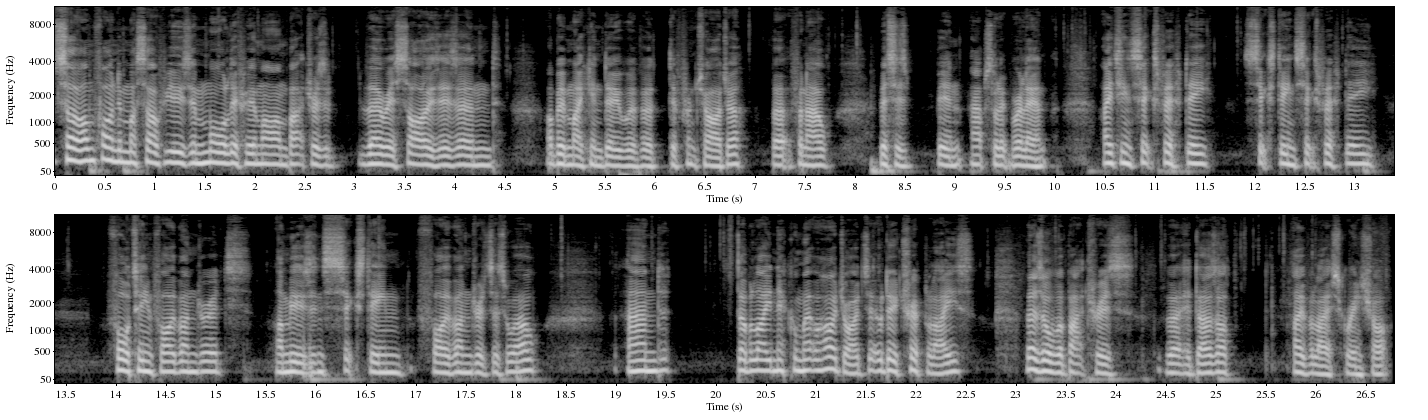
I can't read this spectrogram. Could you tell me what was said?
So I'm finding myself using more lithium ion batteries various sizes and I've been making do with a different charger, but for now, this has been absolute brilliant. 18650, 16650, 14500s. I'm using 16500s as well, and double A nickel metal hydrides. It'll do triple A's. There's all the batteries that it does. I'll overlay a screenshot.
